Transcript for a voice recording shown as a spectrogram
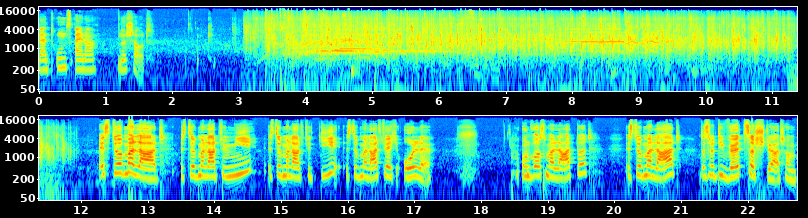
während uns einer nur schaut. Okay. Es tut mir leid. Es tut mir leid für mich, es tut mir leid für die, es tut mir leid für euch alle. Und was mir leid tut, es tut mir leid, dass wir die Welt zerstört haben.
